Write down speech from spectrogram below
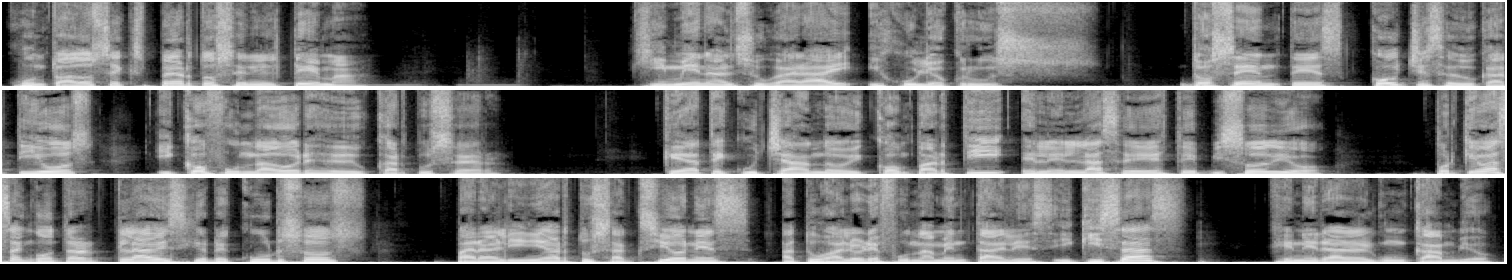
junto a dos expertos en el tema, Jimena Alzugaray y Julio Cruz, docentes, coaches educativos y cofundadores de Educar tu Ser. Quédate escuchando y compartí el enlace de este episodio porque vas a encontrar claves y recursos para alinear tus acciones a tus valores fundamentales y quizás generar algún cambio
